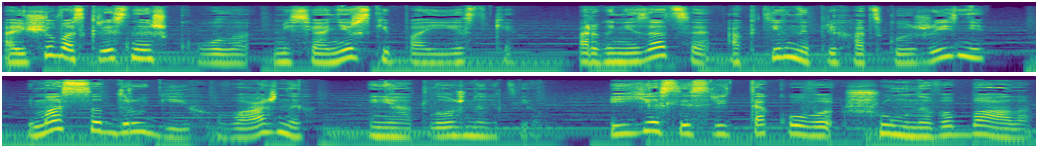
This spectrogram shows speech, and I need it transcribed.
А еще воскресная школа, миссионерские поездки, организация активной приходской жизни и масса других важных и неотложных дел. И если среди такого шумного бала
